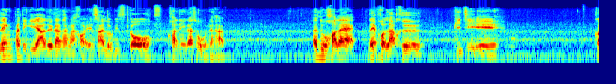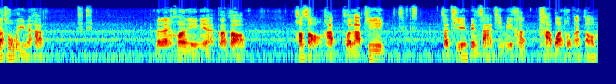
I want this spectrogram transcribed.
เร่งปฏิกิริยาโดยการทำงานของเอนไซม์โรบิสโกข้อนี้ก็ถูกนะครับ แล้วดูข้อแรกได้ผลลัพธ์คือ PGA ก็ถูกอีกนะครับ ดังนั้นข้อนี้เนี่ยก็ตอบ ข้อ 2 ครับ ผลลัพธ์ที่เสถียรเป็นสารที่มีคาร์บอน 6 อะตอม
